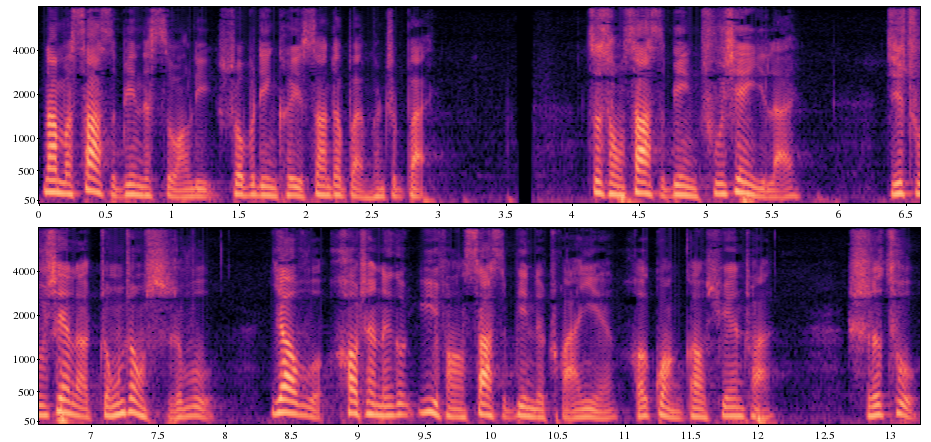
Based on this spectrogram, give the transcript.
那么 SARS 病的死亡率说不定可以算到百分之百。自从 SARS 病出现以来，即出现了种种食物、药物号称能够预防 SARS 病的传言和广告宣传。食醋、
